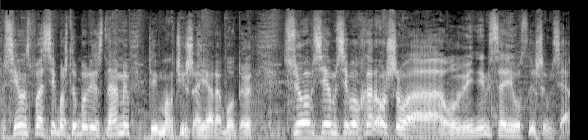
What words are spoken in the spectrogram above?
Всем спасибо, что были с нами. Ты молчишь, а я работаю. Все, всем всего хорошего. Увидимся и услышимся.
